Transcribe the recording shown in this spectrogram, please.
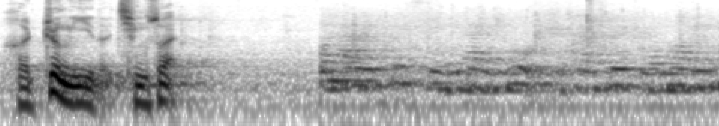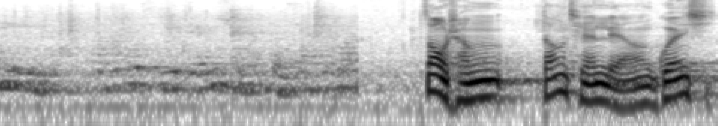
和正义的清算。造成当前两岸关系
